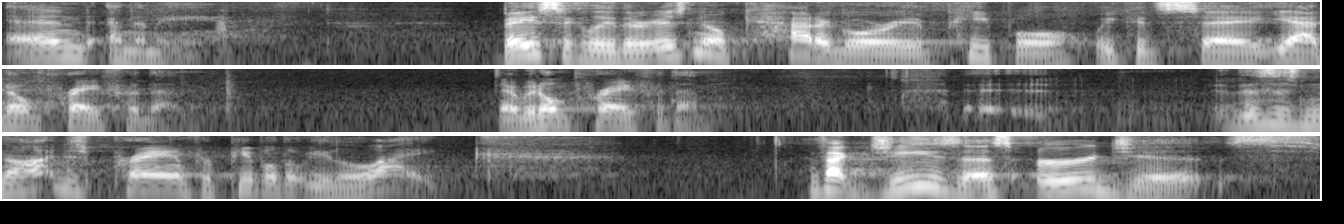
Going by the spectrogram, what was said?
and enemy. Basically, there is no category of people we could say, yeah, don't pray for them. Yeah, we don't pray for them. Uh, this is not just praying for people that we like. In fact, Jesus urges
